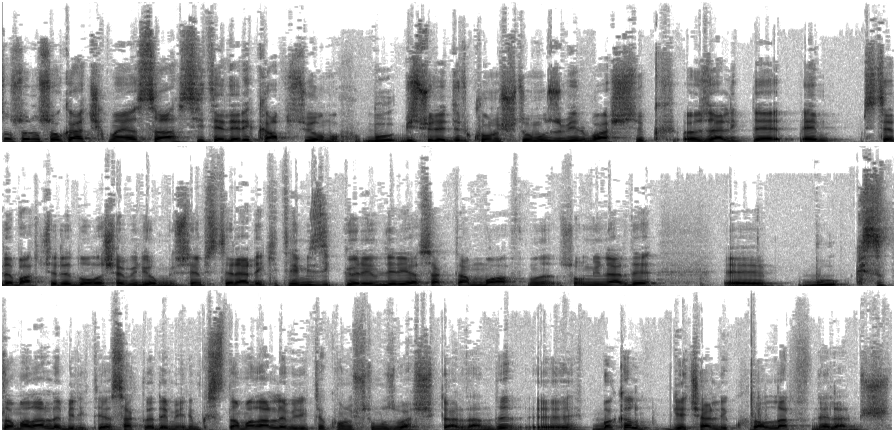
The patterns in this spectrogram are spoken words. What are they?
Hafta sokağa çıkma yasağı siteleri kapsıyor mu? Bu bir süredir konuştuğumuz bir başlık. Özellikle hem sitede bahçede dolaşabiliyor muyuz? Hem sitelerdeki temizlik görevlileri yasaktan muaf mı? Son günlerde e, bu kısıtlamalarla birlikte, yasakla demeyelim, kısıtlamalarla birlikte konuştuğumuz başlıklardandı. E, bakalım geçerli kurallar nelermiş?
